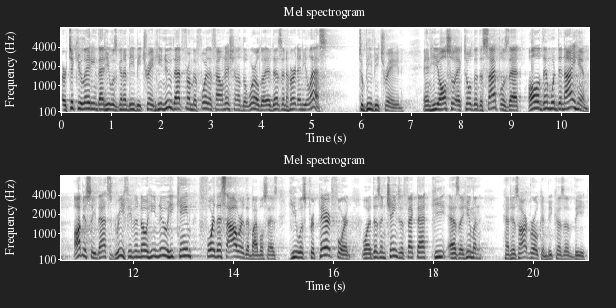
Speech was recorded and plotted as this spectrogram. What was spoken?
articulating that he was going to be betrayed. He knew that from before the foundation of the world. It doesn't hurt any less to be betrayed. And he also told the disciples that all of them would deny him. Obviously, that's grief, even though he knew he came for this hour, the Bible says. He was prepared for it. Well, it doesn't change the fact that he, as a human, had his heart broken because of the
